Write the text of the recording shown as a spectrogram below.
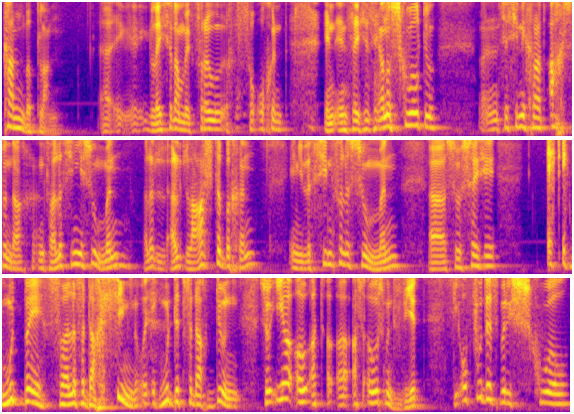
kan beplan. Uh, ek, ek luister na my vrou vanoggend en en sy sê sy gaan na skool toe en sy sien die graad 8s vandag en vir hulle sien jy so min. Hulle hulle laaste begin en jy sien vir hulle so min. Uh so sy sê ek ek moet by vir hulle vandag sien. Ek moet dit vandag doen. So u as ouers moet weet, die opvoeders by die skool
